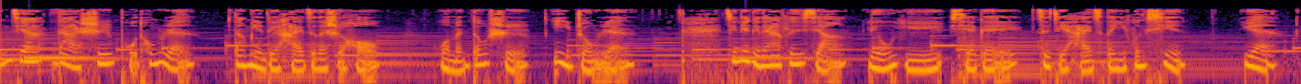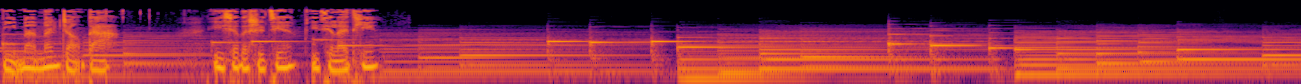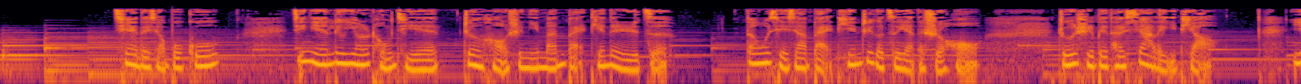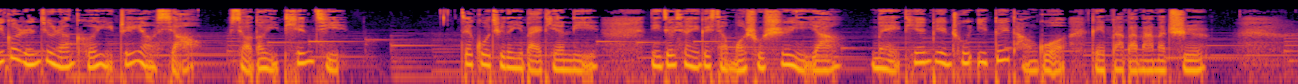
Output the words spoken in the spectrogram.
名家、大师、普通人，当面对孩子的时候，我们都是一种人。今天给大家分享刘瑜写给自己孩子的一封信：愿你慢慢长大。以下的时间，一起来听。亲爱的小布姑，今年六一儿童节正好是你满百天的日子。当我写下“百天”这个字眼的时候，着实被他吓了一跳。一个人竟然可以这样小，小到以天计。在过去的一百天里，你就像一个小魔术师一样，每天变出一堆糖果给爸爸妈妈吃。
